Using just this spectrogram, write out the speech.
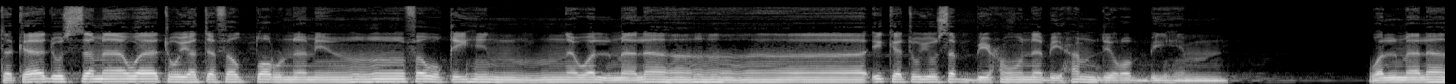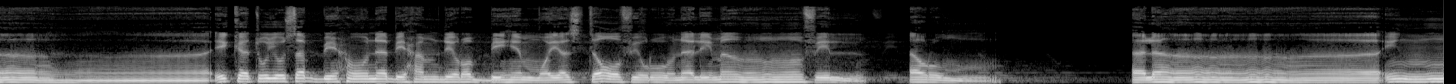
تكاد السماوات يتفطرن من فوقهن والملائكة يسبحون بحمد ربهم والملائكة يسبحون بحمد ربهم ويستغفرون لمن في الأرض. ألا إن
